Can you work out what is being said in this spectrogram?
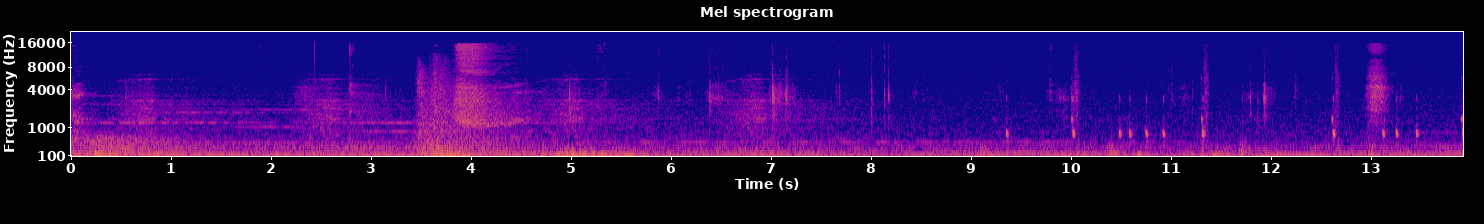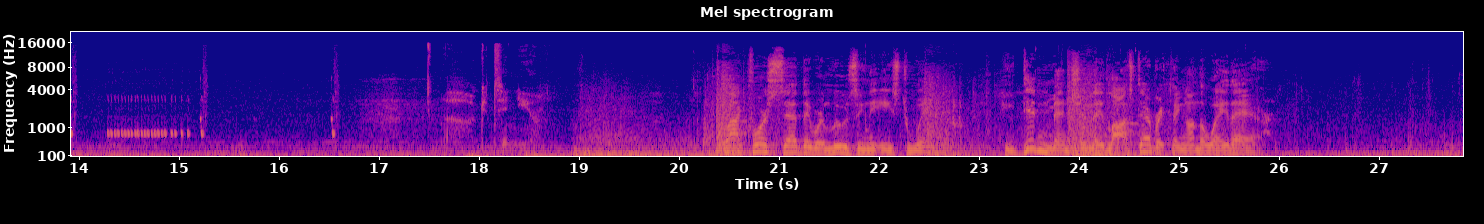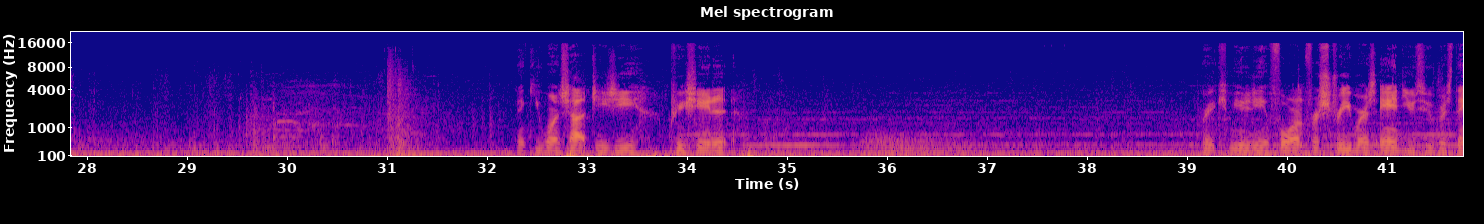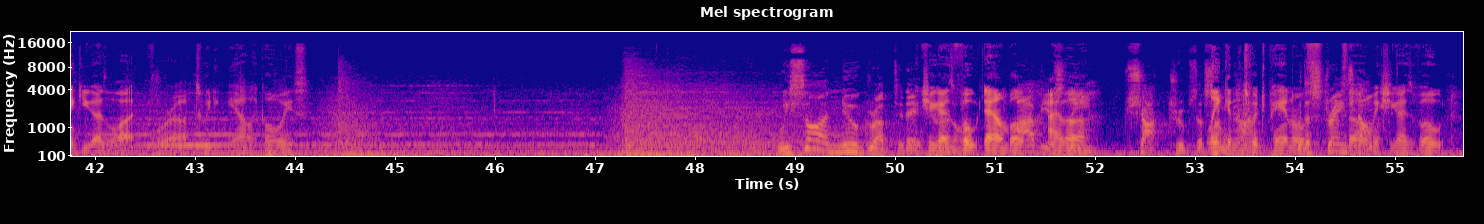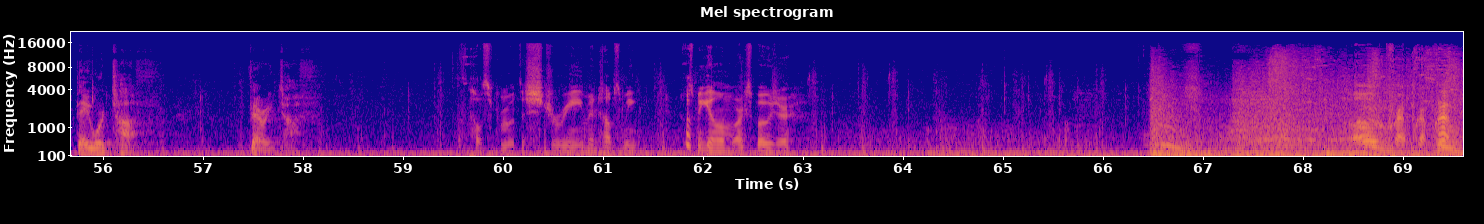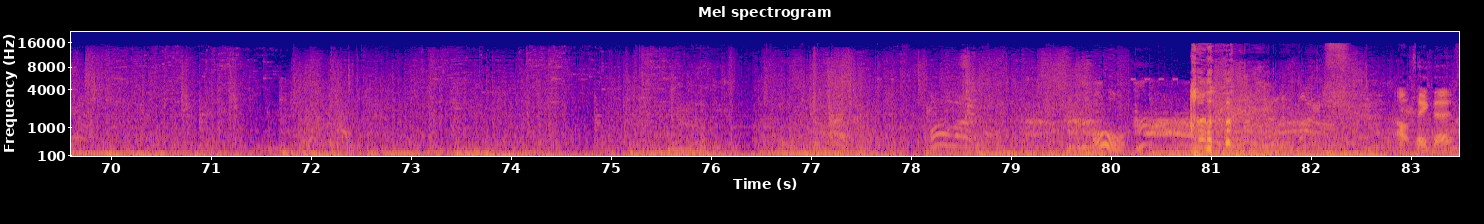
Oh, continue. Black Force said they were losing the East Wing. He didn't mention they lost everything on the way there. Thank you, One Shot GG. Appreciate it. Great community and forum for streamers and YouTubers. Thank you guys a lot for uh, tweeting me out like always. We saw a new grub today. Make sure you guys Colonel. vote down below. I Obviously, have a shock troops of link in the Twitch panel, with a strange so helmet. make sure you guys vote. They were tough, very tough. Helps promote the stream and helps me helps me get a little more exposure. Oh crap! Crap! Crap! Oh! I'll take that.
